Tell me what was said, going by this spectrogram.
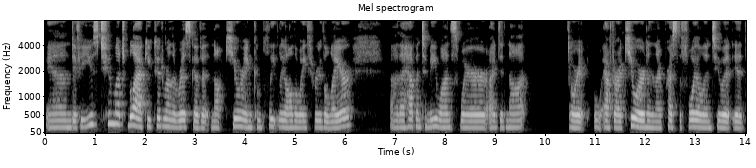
And if you use too much black, you could run the risk of it not curing completely all the way through the layer. Uh, that happened to me once where I did not, or it, after I cured and then I pressed the foil into it, it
